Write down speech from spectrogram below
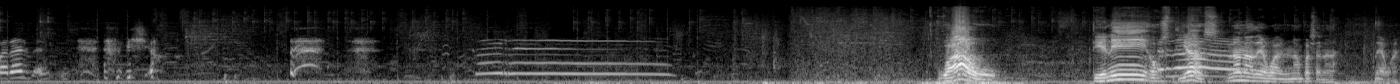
Para el, el, el bicho. ¡Corre! ¡Wow! Tiene. ¡Hostias! No, no, da igual, no pasa nada. Da igual.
